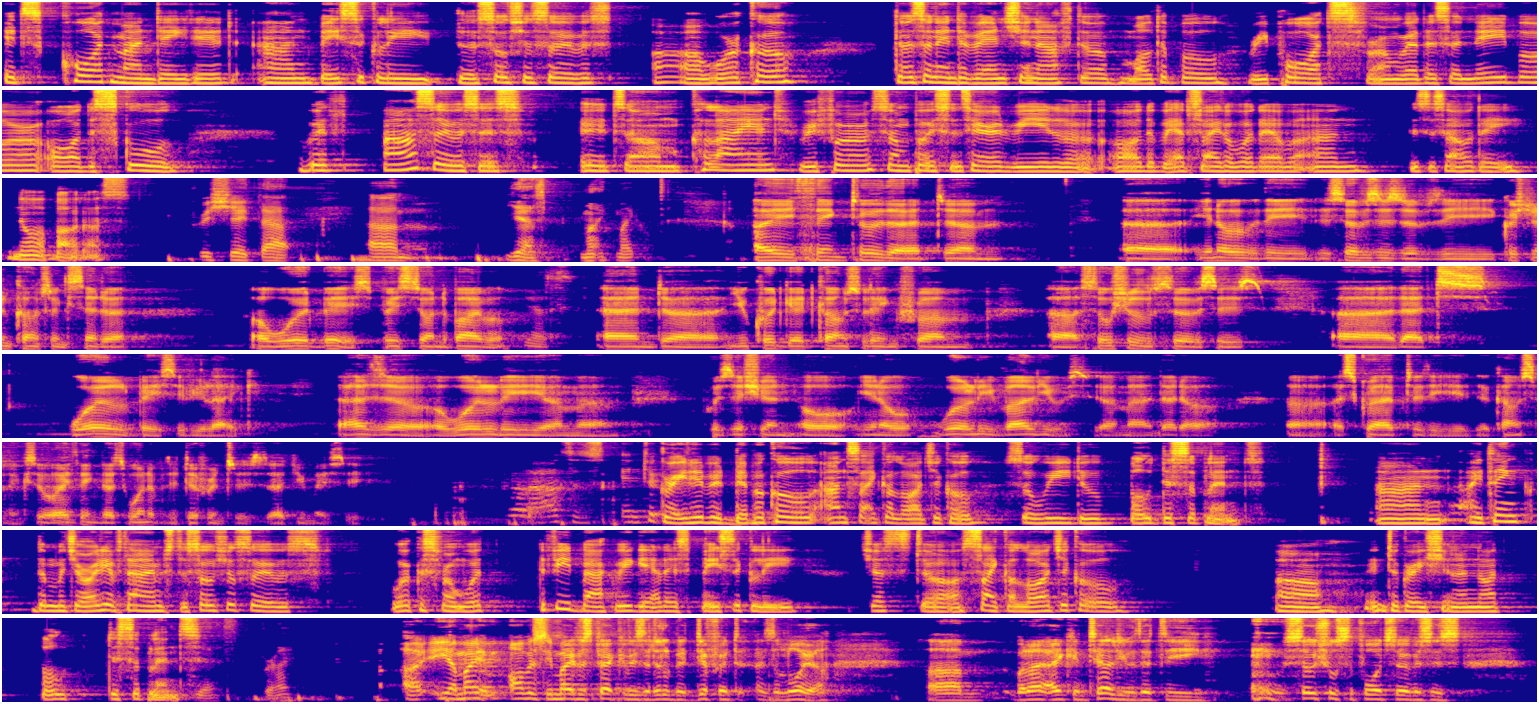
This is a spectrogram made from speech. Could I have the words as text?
it's court mandated, and basically the social service uh, worker does an intervention after multiple reports from whether it's a neighbor or the school. With our services, it's um, client refer some person's here read the, or the website or whatever, and this is how they know about us. Appreciate that. Um, yes, Mike, Michael. I think too that um, uh, you know the the services of the Christian Counseling Center are word based, based on the Bible. Yes. And uh, you could get counseling from uh, social services uh, that's world based, if you like, has a, a worldly um, uh, position or, you know, worldly values um, uh, that are uh, ascribed to the, the counseling. So I think that's one of the differences that you may see. Well, ours is integrated with biblical and psychological, so we do both disciplines. And I think the majority of times the social service workers from what the feedback we get is basically just uh, psychological uh, integration and not both disciplines. Yes, Brian. Uh, yeah, my obviously my perspective is a little bit different as a lawyer, um, but I, I, can tell you that the social support services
